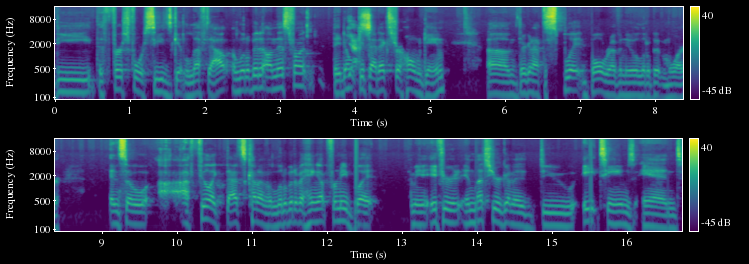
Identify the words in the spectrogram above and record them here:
the the first four seeds get left out a little bit on this front. They don't Yes. get that extra home game. Um, they're going to have to split bowl revenue a little bit more. and so I feel like that's kind of a little bit of a hang up for me. But I mean, if you're unless you're going to do eight teams and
